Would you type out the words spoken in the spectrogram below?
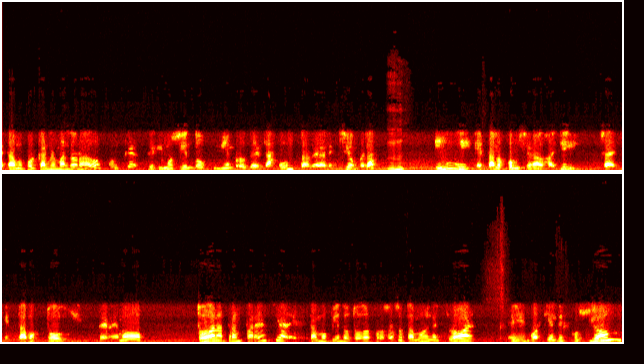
Estamos por Carmen Maldonado porque seguimos siendo miembros de la Junta de la elección, ¿verdad? Y están los comisionados allí. O sea, estamos todos. Tenemos toda la transparencia, estamos viendo todo el proceso, estamos en el floor, eh, cualquier discusión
